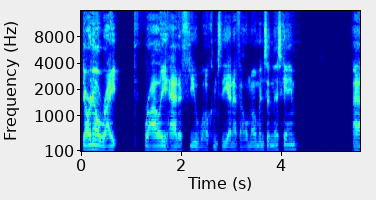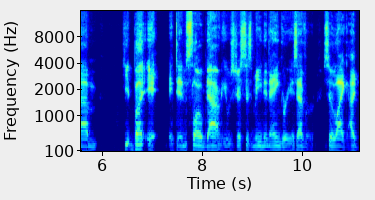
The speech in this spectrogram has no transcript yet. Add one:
Darnell Wright probably had a few welcome to the NFL moments in this game. Um, he, but it it didn't slow him down. He was just as mean and angry as ever. So like I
